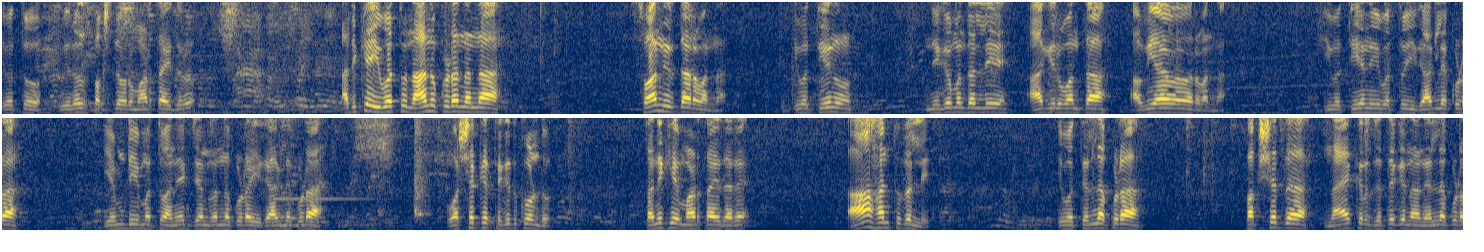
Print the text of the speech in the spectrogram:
ಇವತ್ತು ವಿರೋಧ ಪಕ್ಷದವರು ಮಾಡ್ತಾಯಿದ್ರು ಅದಕ್ಕೆ ಇವತ್ತು ನಾನು ಕೂಡ ನನ್ನ ಸ್ವನಿರ್ಧಾರವನ್ನು, ಇವತ್ತೇನು ನಿಗಮದಲ್ಲಿ ಆಗಿರುವಂಥ ಅವ್ಯವಹಾರವನ್ನು, ಇವತ್ತೇನು ಇವತ್ತು ಈಗಾಗಲೇ ಕೂಡ ಎಂ ಡಿ ಮತ್ತು ಅನೇಕ ಜನರನ್ನು ಕೂಡ ಈಗಾಗಲೇ ಕೂಡ ವಶಕ್ಕೆ ತೆಗೆದುಕೊಂಡು ತನಿಖೆ ಮಾಡ್ತಾ ಇದ್ದಾರೆ. ಆ ಹಂತದಲ್ಲಿ ಇವತ್ತೆಲ್ಲ ಕೂಡ ಪಕ್ಷದ ನಾಯಕರ ಜೊತೆಗೆ ನಾನೆಲ್ಲ ಕೂಡ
